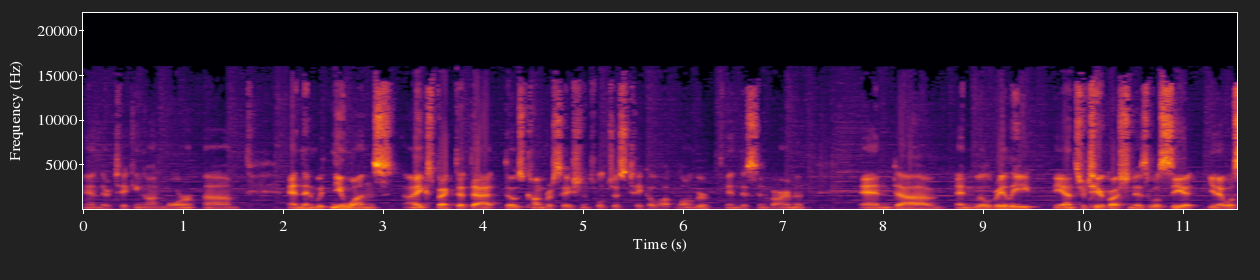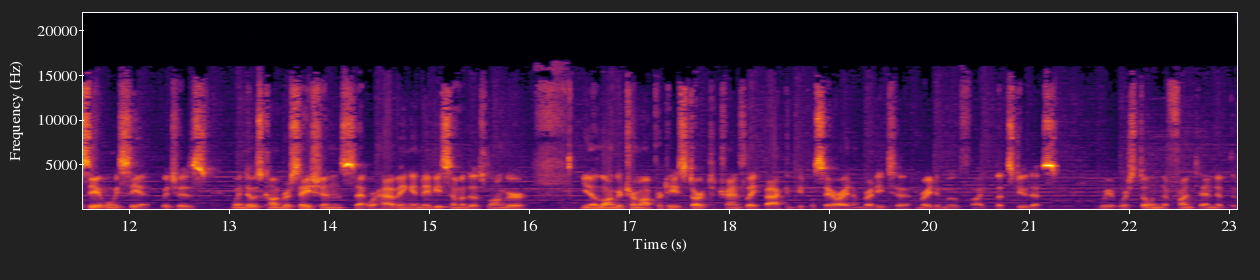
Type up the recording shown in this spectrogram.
and they're taking on more. Um, and then with new ones, I expect that that those conversations will just take a lot longer in this environment. And uh, and we'll really the answer to your question is we'll see it. You know, we'll see it when we see it, which is when those conversations that we're having and maybe some of those longer you know longer term opportunities start to translate back and people say all right i'm ready to i'm ready to move. Like let's do this. We're, still in the front end of the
